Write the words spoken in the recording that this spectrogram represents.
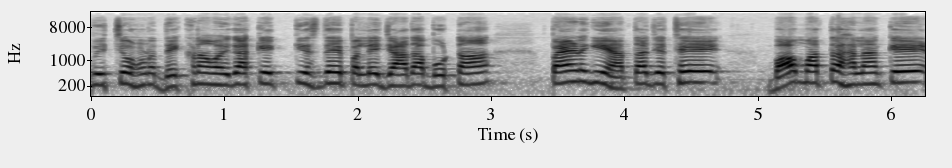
ਵਿੱਚ ਹੁਣ ਦੇਖਣਾ ਹੋਏਗਾ ਕਿ ਕਿਸ ਦੇ ਪੱਲੇ ਜ਼ਿਆਦਾ ਵੋਟਾਂ ਪੈਣਗੀਆਂ। ਤਾਂ ਜਿੱਥੇ ਬਹੁਮਤ ਹਾਲਾਂਕਿ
